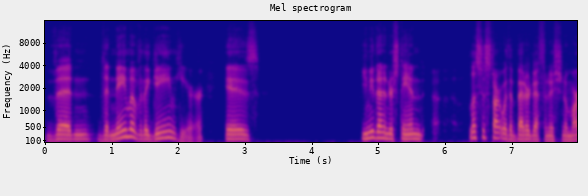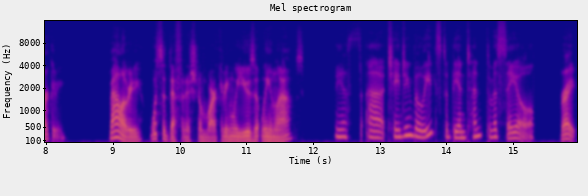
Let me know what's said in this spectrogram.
the the name of the game here is you need to understand. Uh, let's just start with a better definition of marketing. Mallory, what's the definition of marketing we use at Lean Labs? Yes, uh, changing beliefs with the intent of a sale. Right,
